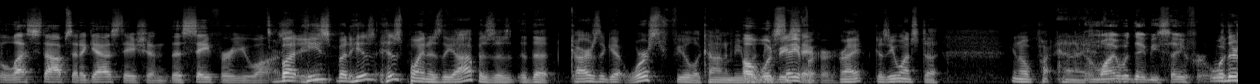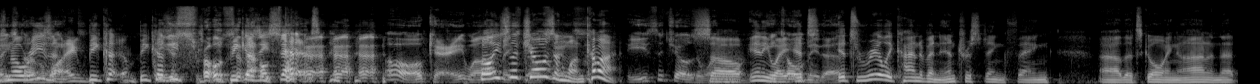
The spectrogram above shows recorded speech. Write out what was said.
The less stops at a gas station, the safer you are. But he's but his his point is the opposite that cars that get worse fuel economy Oh, would, would be, be safer, safer. right? Because he wants to you know, and I- And why would they be safer? well, there's no reason what? like, because because He he, just throws it because he said it. oh, okay. Well, Well, he's the makes no chosen sense. one. Come on. He's the chosen So one. So anyway, told it's me that. it's really kind of an interesting thing uh, that's going on, and that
